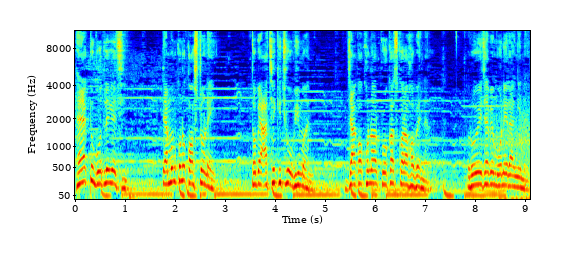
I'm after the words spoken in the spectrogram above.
হ্যাঁ একটু বদলে গেছি। তেমন কোনো কষ্ট নেই। তবে আছে কিছু অভিমান, যা কখনো আর প্রকাশ করা হবে না। রয়ে যাবে মনে রাঙিনা।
